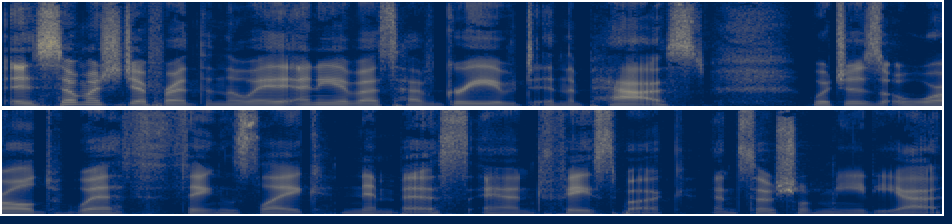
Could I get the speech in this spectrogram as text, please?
is so much different than the way any of us have grieved in the past, which is a world with things like Nimbus and Facebook and social media.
